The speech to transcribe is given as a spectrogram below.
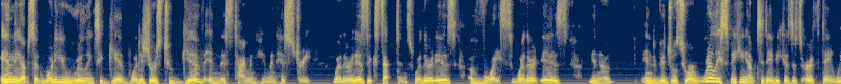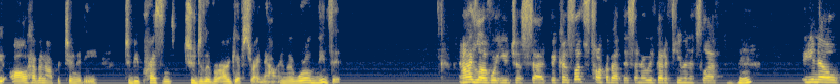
In the upset, what are you willing to give? What is yours to give in this time in human history? Whether it is acceptance, whether it is a voice, whether it is, you know, individuals who are really speaking up today because it's Earth Day. We all have an opportunity to be present to deliver our gifts right now, and the world needs it. And I love what you just said because let's talk about this. I know we've got a few minutes left. Mm-hmm. You know,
